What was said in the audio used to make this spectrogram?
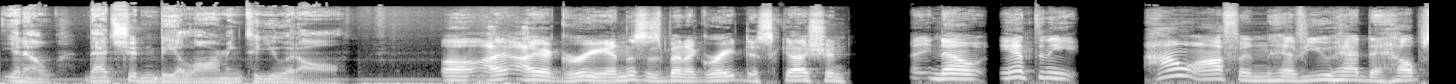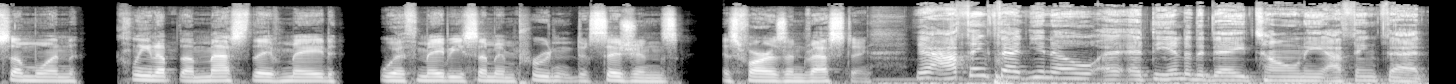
you know that shouldn't be alarming to you at all. Well i, I agree and this has been a great discussion. Now anthony how often have you had to help someone clean up the mess they've made with maybe some imprudent decisions as far as investing? Yeah, I think that, you know, at the end of the day, Tony, I think that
